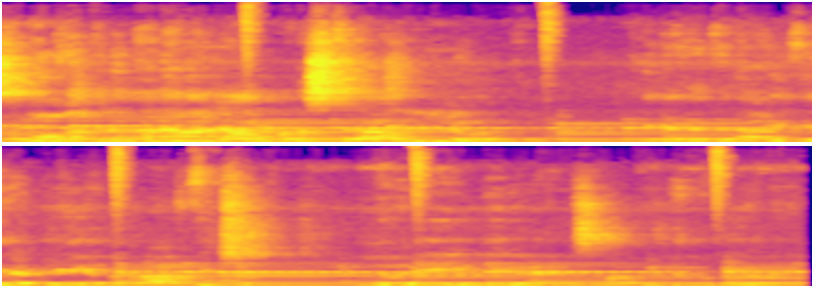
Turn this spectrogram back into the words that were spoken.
സമൂഹത്തിന് നാനാജാതി പരസ്പരായ എല്ലാവർക്കും തീരട്ടെ എന്ന് പ്രാർത്ഥിച്ച് എല്ലാവരെയും ദൈവം സമർപ്പിക്കുന്നു. ദൈവമേ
